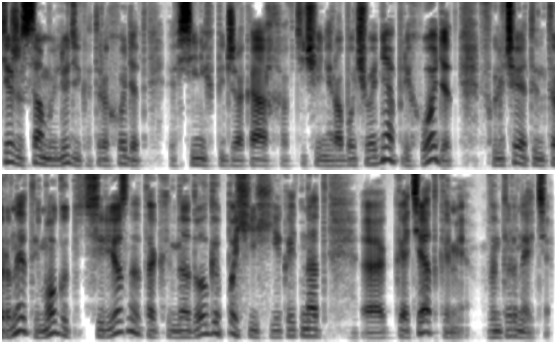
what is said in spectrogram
те же самые люди, которые ходят в синих пиджаках в течение рабочего дня, приходят, включают интернет и могут серьезно так надолго похихикать над э, котятками в интернете.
